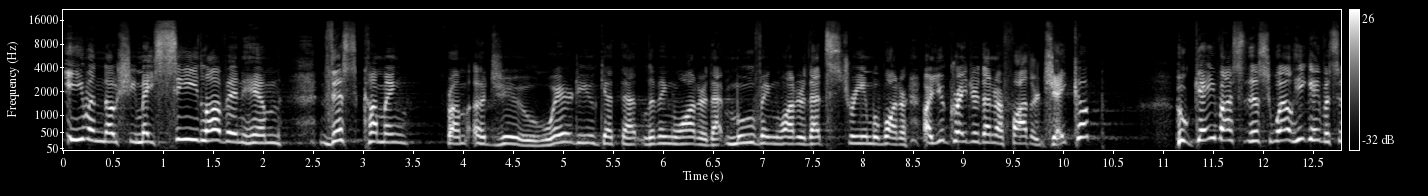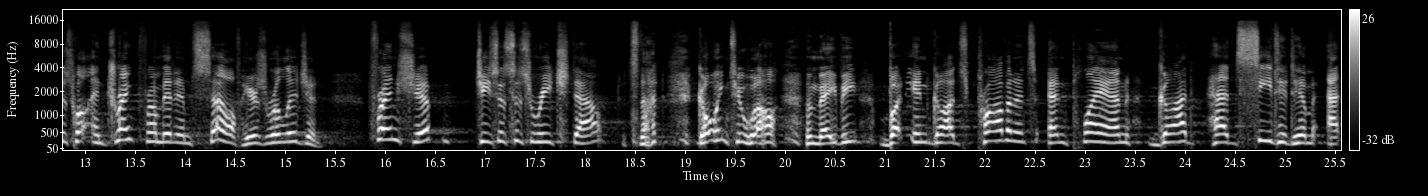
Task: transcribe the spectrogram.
even though she may see love in him, this coming from a Jew. Where do you get that living water, that moving water, that stream of water? Are you greater than our father Jacob, who gave us this well? He gave us this well and drank from it himself. Here's religion friendship. Jesus has reached out. It's not going too well, maybe, but in God's providence and plan, God had seated him at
